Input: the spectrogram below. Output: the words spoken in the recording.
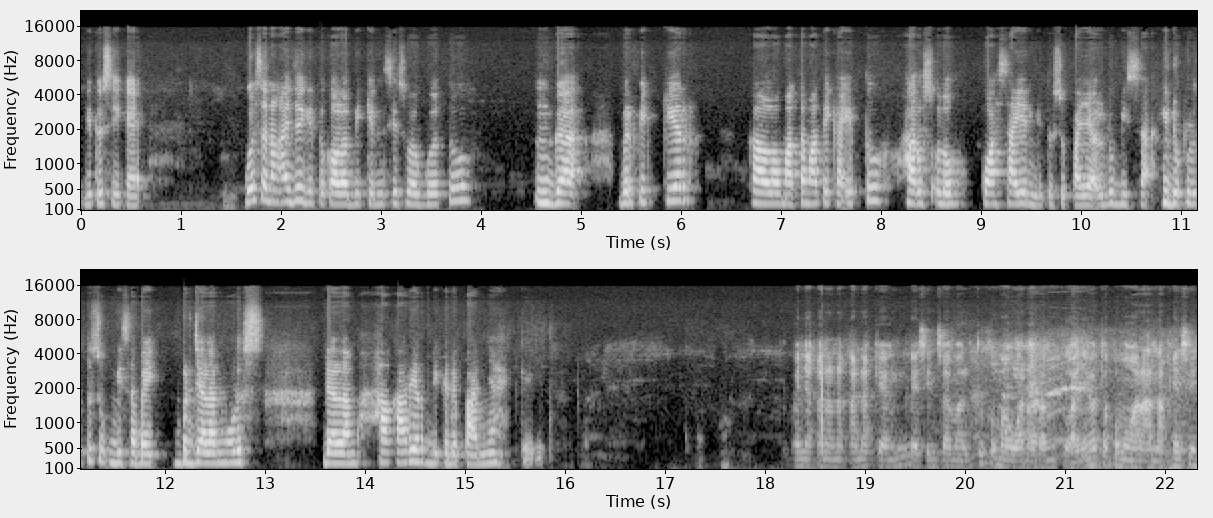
gitu sih kayak gue senang aja gitu kalau bikin siswa gue tuh nggak berpikir kalau matematika itu harus lo kuasain gitu supaya lo bisa hidup lo tuh bisa baik berjalan mulus dalam hal karir di ke depannya kayak gitu. Kebanyakan anak-anak yang dilesin sama itu kemauan orang tuanya atau kemauan anaknya sih?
